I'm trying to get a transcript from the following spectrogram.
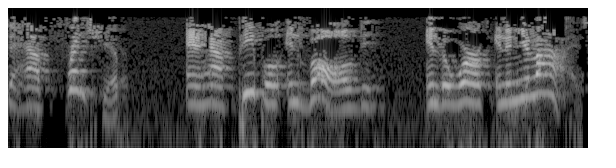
to have friendship and have people involved in the work and in your lives.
